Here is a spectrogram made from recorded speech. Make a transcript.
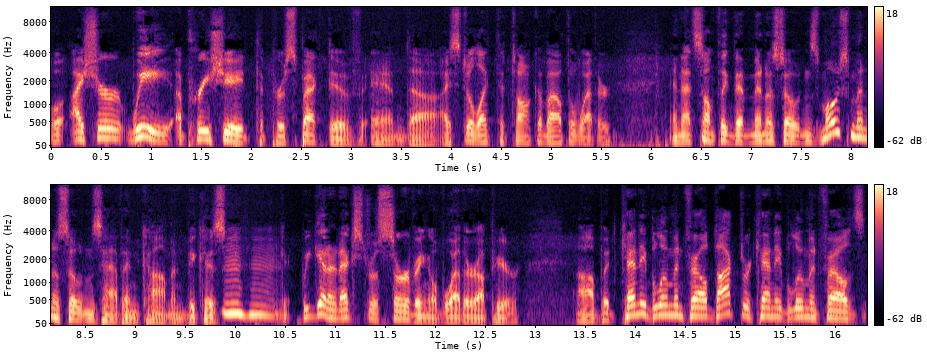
Well, I sure we appreciate the perspective, and uh, I still like to talk about the weather, and that's something that Minnesotans, most Minnesotans, have in common because mm-hmm. we get an extra serving of weather up here. Uh, but Kenny Blumenfeld, Dr. Kenny Blumenfeld's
